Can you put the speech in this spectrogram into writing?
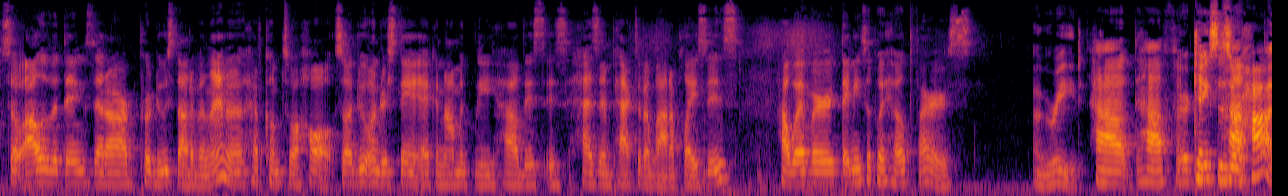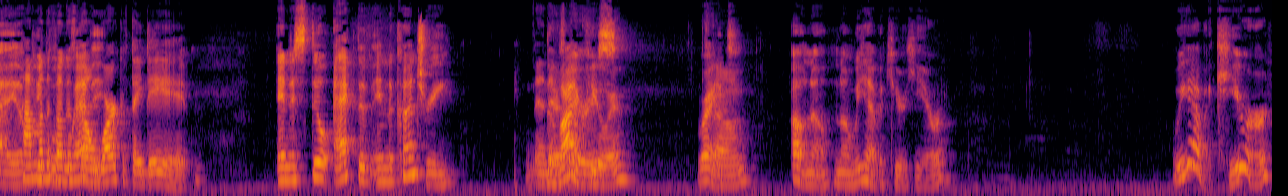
So all of the things that are produced out of Atlanta have come to a halt. So I do understand economically how this is has impacted a lot of places. However, they need to put health first. Agreed. How how Their cases how, are high. How motherfuckers gonna it. work if they did? And it's still active in the country. And The there's virus. no cure. Right. So, Oh no, no, we have a cure here. We have a cure.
